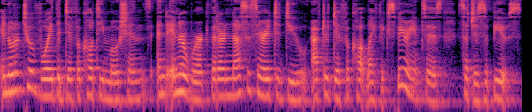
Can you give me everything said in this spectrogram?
in order to avoid the difficult emotions and inner work that are necessary to do after difficult life experiences, such as abuse.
